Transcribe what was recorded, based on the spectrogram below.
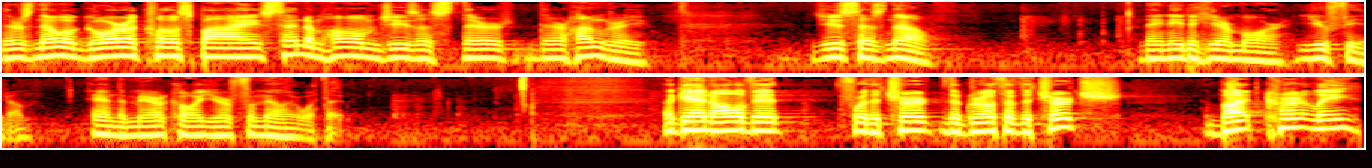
There's no agora close by. Send them home, Jesus. They're, they're hungry. Jesus says, No. They need to hear more. You feed them. And the miracle, you're familiar with it. Again, all of it for the church, the growth of the church, but currently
